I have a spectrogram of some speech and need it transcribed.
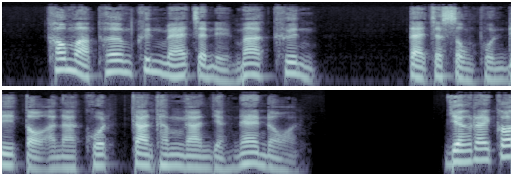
ๆ เข้ามาเพิ่มขึ้นแม้จะเหนื่อยมากขึ้น แต่จะส่งผลดีต่ออนาคตการทำงานอย่างแน่นอน อย่างไรก็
